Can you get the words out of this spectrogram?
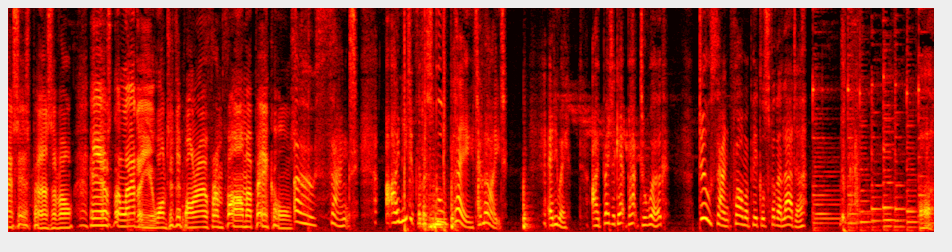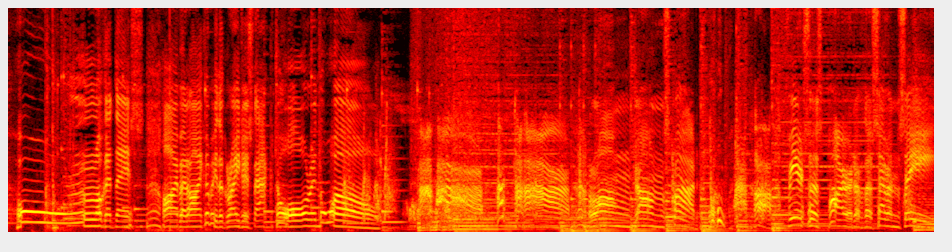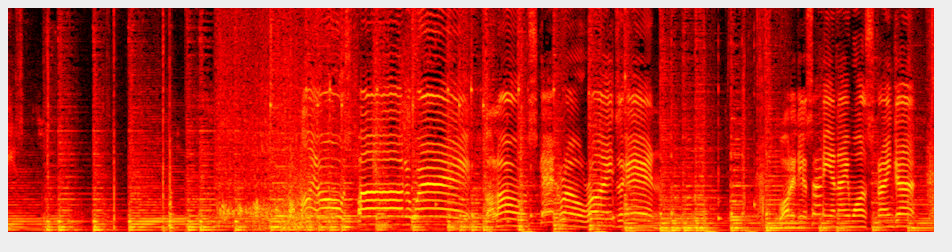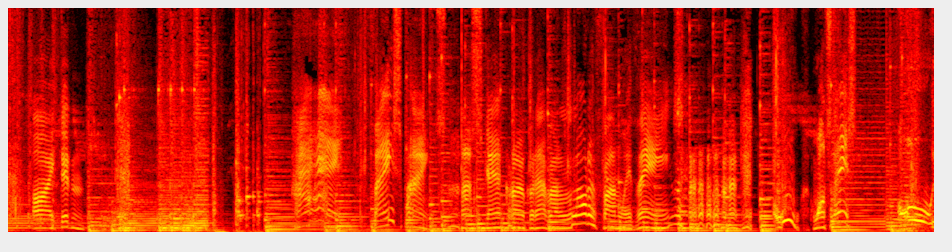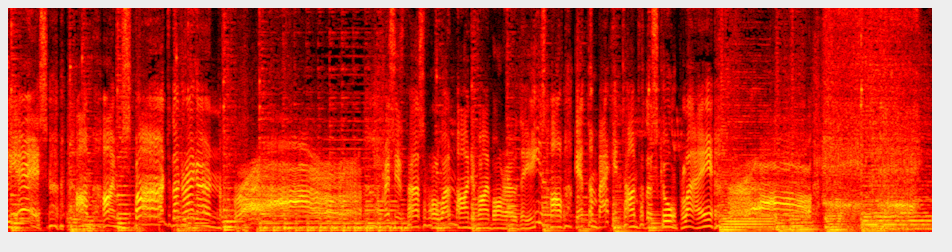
Mrs. Percival. Here's the ladder you wanted to borrow from Farmer Pickles. Oh, thanks. I need it for the school play tonight. Anyway, I'd better get back to work. Do thank Farmer Pickles for the ladder. Oh, look at this. I bet I could be the greatest actor in the world. Ha ha! Ha ha! Long John Spud. Ooh, ha ha! Fiercest pirate of the seven seas. Stranger? I didn't. Hey, face paints. A scarecrow could have a lot of fun with these. oh, what's this? Oh, yes! I'm, I'm Spud the Dragon! Mrs. Percival won't mind if I borrow these. I'll get them back in time for the school play.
